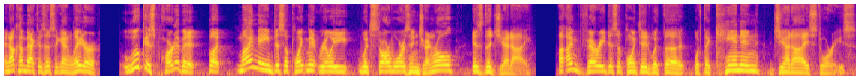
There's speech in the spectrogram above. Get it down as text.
and I'll come back to this again later. Luke is part of it, but my main disappointment really with Star Wars in general is the Jedi. I'm very disappointed with the with the canon Jedi stories.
